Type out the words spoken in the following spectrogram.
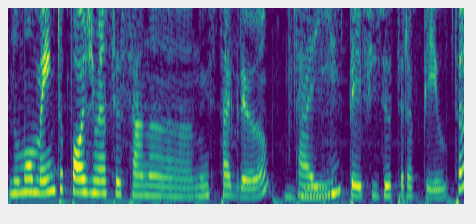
No momento, pode me acessar na- no Instagram, Thaís P. Fisioterapeuta.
